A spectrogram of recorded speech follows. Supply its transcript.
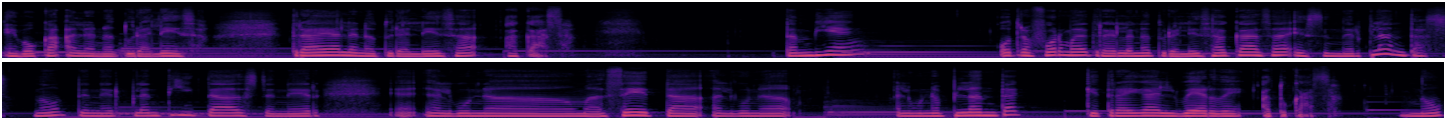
evoca a la naturaleza, trae a la naturaleza a casa. También otra forma de traer la naturaleza a casa es tener plantas, ¿no? Tener plantitas, tener eh, alguna maceta, alguna, alguna planta que traiga el verde a tu casa. ¿No?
